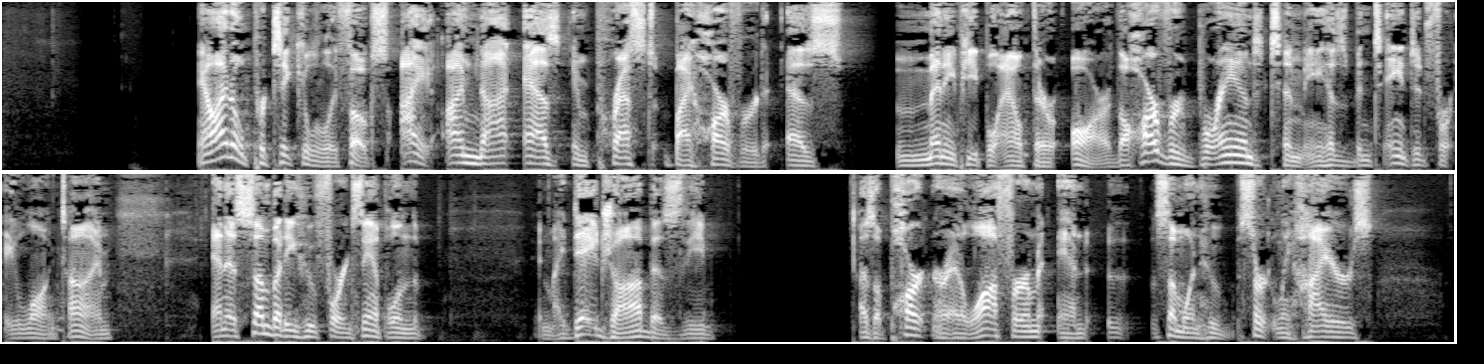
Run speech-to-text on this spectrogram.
Now, I don't particularly, folks, I, I'm not as impressed by Harvard as many people out there are. The Harvard brand to me has been tainted for a long time. And as somebody who, for example, in the in my day job as the as a partner at a law firm and someone who certainly hires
